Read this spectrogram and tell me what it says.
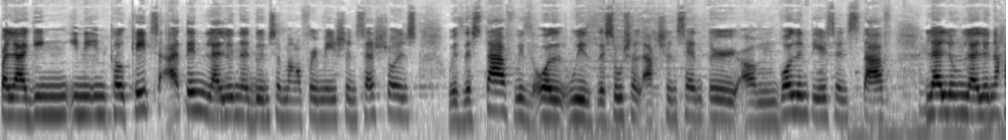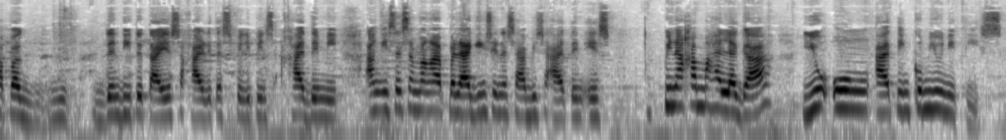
palaging ini-inculcate sa atin, lalo na dun sa mga formation sessions with the staff, with all, with the Social Action Center um, volunteers and staff, lalong-lalo na kapag nandito tayo sa Caritas Philippines Academy, ang isa sa mga palaging sinasabi sa atin is, pinakamahalaga yung ating communities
